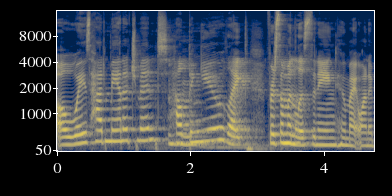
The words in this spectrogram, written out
always had management Mm-hmm. helping you. Like for someone listening who might want to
